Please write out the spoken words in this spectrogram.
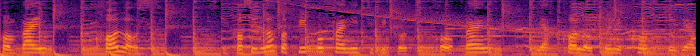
combine colors. Because a lot of people find it difficult to combine their colors when it comes to their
